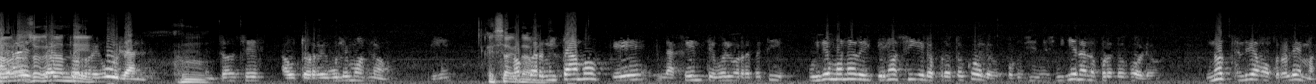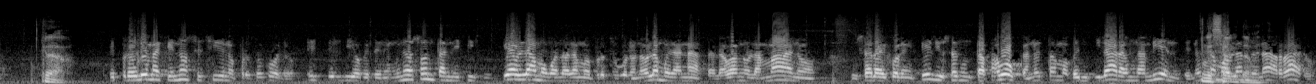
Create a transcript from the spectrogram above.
Abrazo grande. autorregulan. Mm. Entonces, autorregulemos no. ¿sí? No permitamos que la gente, vuelva a repetir, cuidémonos del que no sigue los protocolos, porque si se siguieran los protocolos, no tendríamos problemas. Claro. El problema es que no se siguen los protocolos. Este es el lío que tenemos. No son tan difíciles. ¿Qué hablamos cuando hablamos de protocolo? No hablamos de la NASA, lavarnos las manos, usar alcohol en gel y usar un tapaboca. No estamos ventilar a un ambiente. No estamos hablando de nada raro.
